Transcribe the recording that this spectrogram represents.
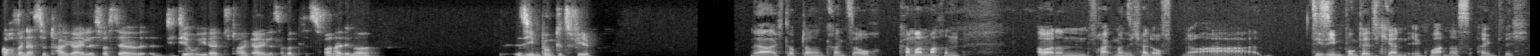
Auch wenn das total geil ist, was der, die Theorie da total geil ist, aber das waren halt immer sieben Punkte zu viel. Ja, ich glaube, daran krankt es auch. Kann man machen, aber dann fragt man sich halt oft, ja, die sieben Punkte hätte ich gern irgendwo anders eigentlich.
